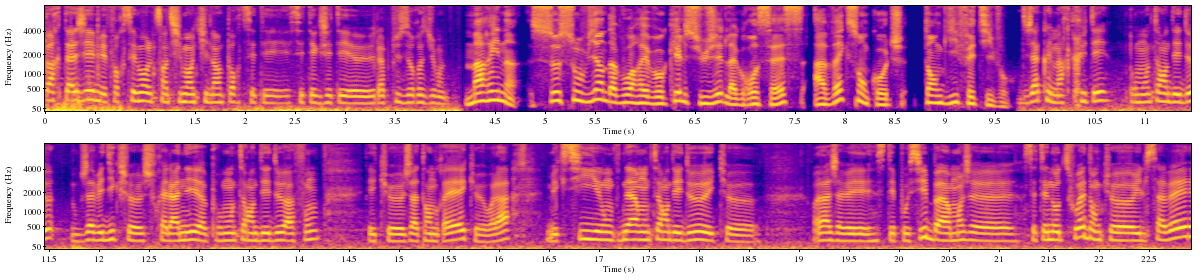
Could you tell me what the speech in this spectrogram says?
partagé, mais forcément, le sentiment qui l'importe, c'était c'était que j'étais euh, la plus heureuse du monde. Marine se souvient d'avoir évoqué le sujet de la grossesse avec son coach Tanguy Fetivo. Déjà, quand il m'a recruté pour monter en D2, donc j'avais dit que je, je ferais l'année pour monter en D2 à fond et que j'attendrais, que voilà, mais que si on venait à monter en D2 et que voilà, j'avais, c'était possible. Bah, moi, c'était notre souhait, donc euh, il savait.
